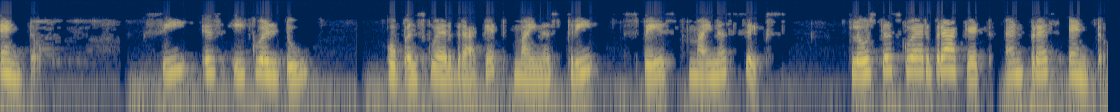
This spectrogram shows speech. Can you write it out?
enter. C is equal to open square bracket minus 3 space minus 6 close the square bracket and press enter.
